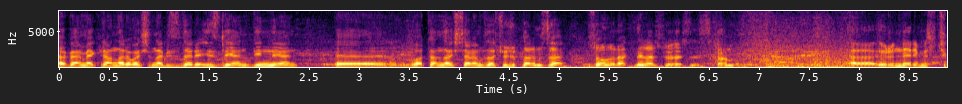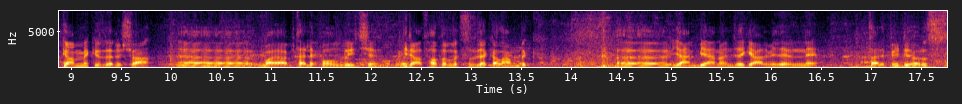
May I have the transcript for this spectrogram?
Efendim ekranları başında bizleri izleyen, dinleyen e, vatandaşlarımıza, çocuklarımıza son olarak neler söylersiniz Kaan Bey? Ee, ürünlerimiz tükenmek üzere şu an. Ee, bayağı bir talep olduğu için biraz hazırlıksız yakalandık. Ee, yani bir an önce gelmelerini talep ediyoruz.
